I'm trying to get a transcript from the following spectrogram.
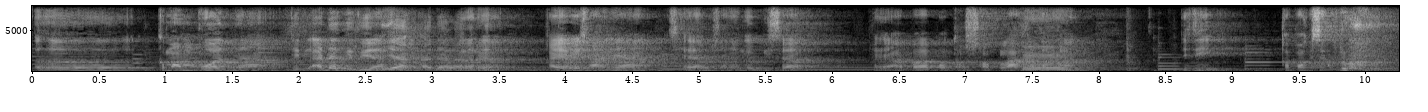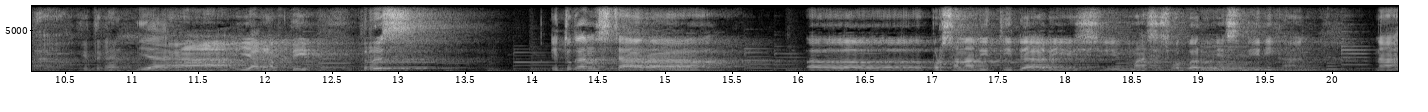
eh, kemampuannya jadi ada gitu ya. Iya, ada lah. Bener? Kayak misalnya saya misalnya nggak bisa kayak apa Photoshop lah katakan jadi kepaksa aduh gitu kan Iya. nah iya ngerti terus itu kan secara eh, personality dari si mahasiswa barunya Hmm. sendiri kan nah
